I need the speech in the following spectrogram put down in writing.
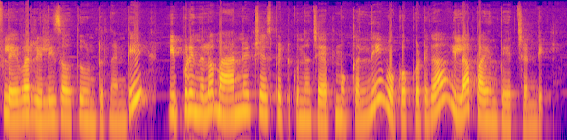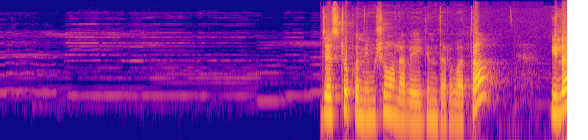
ఫ్లేవర్ రిలీజ్ అవుతూ ఉంటుందండి. ఇప్పుడు ఇందులో మ్యారినేట్ చేసి పెట్టుకున్న చేప ముక్కల్ని ఒక్కొక్కటిగా ఇలా పైన పేర్చండి. జస్ట్ ఒక నిమిషం అలా వేగిన తర్వాత ఇలా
